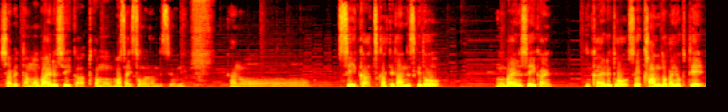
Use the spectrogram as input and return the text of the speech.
喋ったモバイル Suica とかもまさにそうなんですよね。あのー、 Suica 使ってたんですけど、モバイル Suica に変えると、すごい感度が良くて、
